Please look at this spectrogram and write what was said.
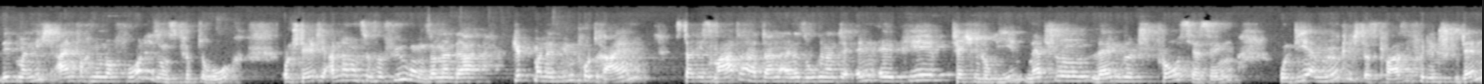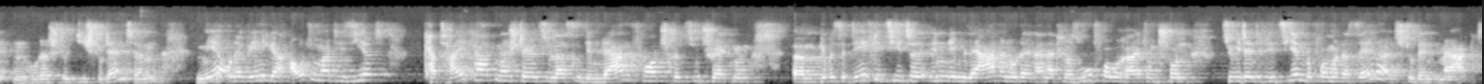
lädt man nicht einfach nur noch Vorlesungsskripte hoch und stellt die anderen zur Verfügung, sondern da gibt man einen Input rein. Study Smarter hat dann eine sogenannte NLP-Technologie, Natural Language Processing, und die ermöglicht es quasi für den Studenten oder die Studentin mehr oder weniger automatisiert Karteikarten erstellen zu lassen, den Lernfortschritt zu tracken, ähm, gewisse Defizite in dem Lernen oder in einer Klausurvorbereitung schon zu identifizieren, bevor man das selber als Student merkt.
